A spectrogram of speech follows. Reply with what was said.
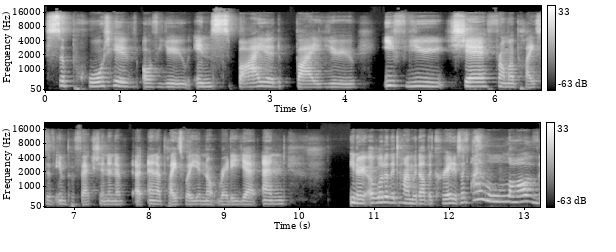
supportive of you inspired by you if you share from a place of imperfection and a, and a place where you're not ready yet. And you know a lot of the time with other creatives like i love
